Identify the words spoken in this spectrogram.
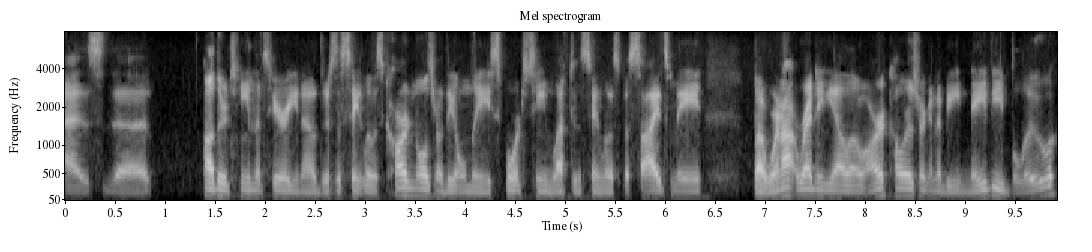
as the other team that's here. You know, there's the St. Louis Cardinals are the only sports team left in St. Louis besides me, but we're not red and yellow. Our colors are going to be navy blue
